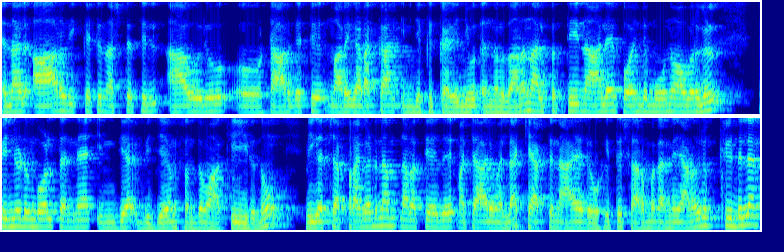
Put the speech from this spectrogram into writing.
എന്നാൽ ആറ് വിക്കറ്റ് നഷ്ടത്തിൽ ആ ഒരു ടാർഗറ്റ് മറികടക്കാൻ ഇന്ത്യയ്ക്ക് കഴിഞ്ഞു എന്നുള്ളതാണ്. നാൽപ്പത്തി നാല് പോയിന്റ് മൂന്ന് ഓവറുകൾ പിന്നിടുമ്പോൾ തന്നെ ഇന്ത്യ വിജയം സ്വന്തമാക്കിയിരുന്നു. മികച്ച പ്രകടനം നടത്തിയത് മറ്റാരുമല്ല ക്യാപ്റ്റനായ രോഹിത് ശർമ്മ തന്നെയാണ്. ഒരു കിടിലൻ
